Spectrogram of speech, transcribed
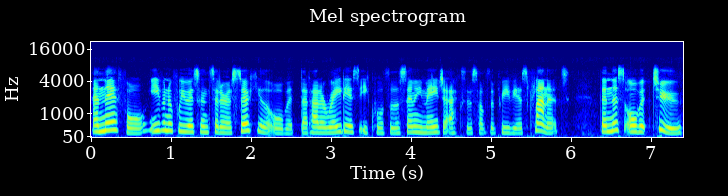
And therefore, even if we were to consider a circular orbit that had a radius equal to the semi-major axis of the previous planet, then this orbit too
